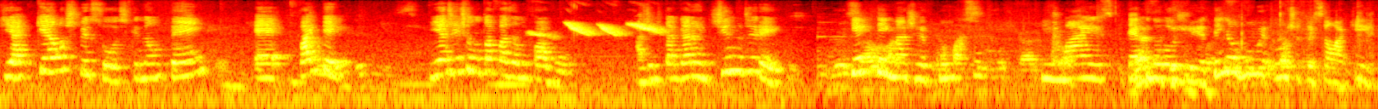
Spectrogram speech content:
que aquelas pessoas que não têm, é, vai ter. E a gente não está fazendo favor. A gente está garantindo direito. Quem tem mais recurso e mais tecnologia? Tem alguma instituição aqui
